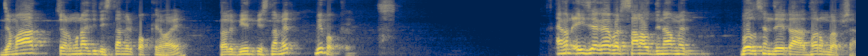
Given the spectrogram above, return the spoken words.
জামাত চরমনায় যদি ইসলামের পক্ষে হয়, তাহলে বিএনপি ইসলামের বিপক্ষে। এখন এই জায়গায় আবার সালাউদ্দিন আহমেদ বলছেন যে এটা ধর্ম ব্যবসা।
